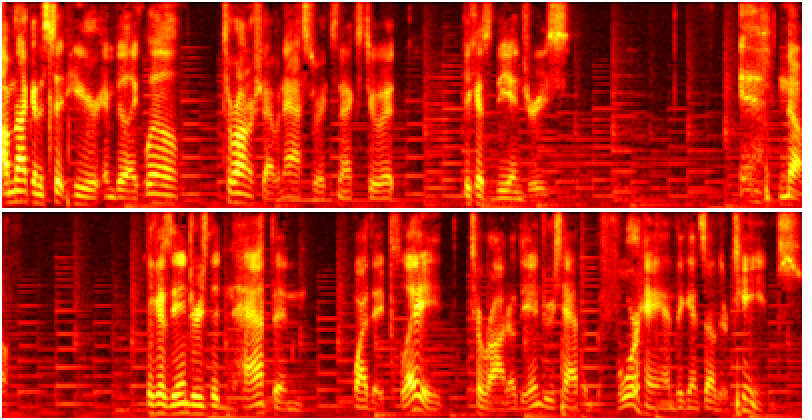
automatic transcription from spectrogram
I'm not going to sit here and be like, "Well, Toronto should have an asterisk next to it because of the injuries." Eh, no. Because the injuries didn't happen while they played Toronto. The injuries happened beforehand against other teams.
